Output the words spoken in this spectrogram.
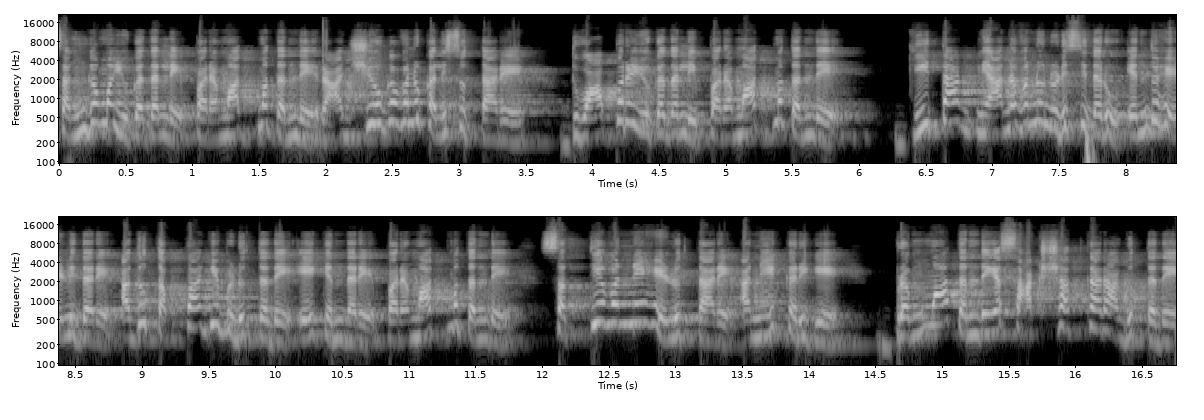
ಸಂಗಮ ಯುಗದಲ್ಲೇ ಪರಮಾತ್ಮ ತಂದೆ ರಾಜಯೋಗವನ್ನು ಕಲಿಸುತ್ತಾರೆ. ದ್ವಾಪರ ಯುಗದಲ್ಲಿ ಪರಮಾತ್ಮ ತಂದೆ ಗೀತಾ ಜ್ಞಾನವನ್ನು ನುಡಿಸಿದರು ಎಂದು ಹೇಳಿದರೆ ಅದು ತಪ್ಪಾಗಿ ಬಿಡುತ್ತದೆ. ಏಕೆಂದರೆ ಪರಮಾತ್ಮ ತಂದೆ ಸತ್ಯವನ್ನೇ ಹೇಳುತ್ತಾರೆ. ಅನೇಕರಿಗೆ ಬ್ರಹ್ಮ ತಂದೆಯ ಸಾಕ್ಷಾತ್ಕಾರ ಆಗುತ್ತದೆ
